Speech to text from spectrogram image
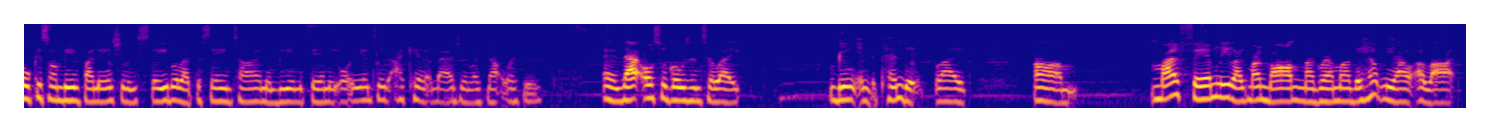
focus on being financially stable at the same time and being family oriented, I can't imagine like not working. And that also goes into like being independent. Like um my family, like my mom, my grandma, they helped me out a lot,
